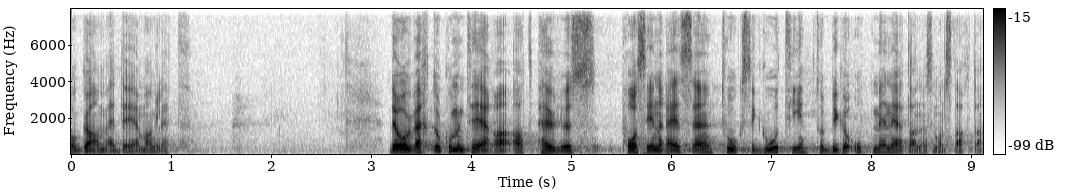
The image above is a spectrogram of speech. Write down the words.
og ga meg det jeg manglet. Det er òg verdt å kommentere at Paulus på sin reise tok seg god tid til å bygge opp menighetene som han starta.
